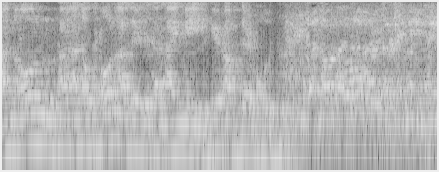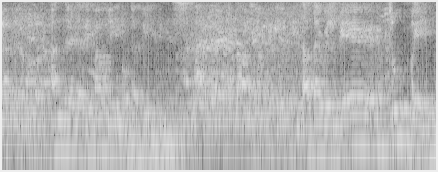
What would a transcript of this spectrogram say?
and all uh, and of all others that I may hereafter hold under the Republic of the Philippines. That I will bear true faith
